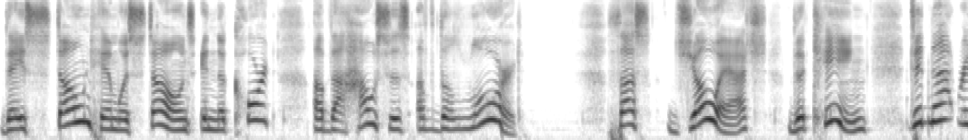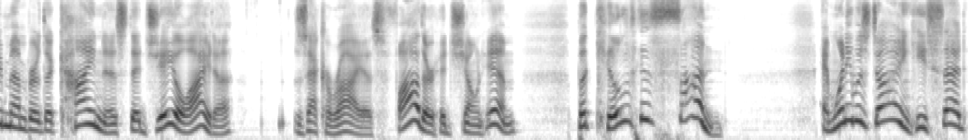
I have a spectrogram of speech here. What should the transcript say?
they stoned him with stones in the court of the houses of the Lord. Thus Joash the king did not remember the kindness that Jehoiada, Zechariah's father, had shown him, but killed his son. And when he was dying, he said,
